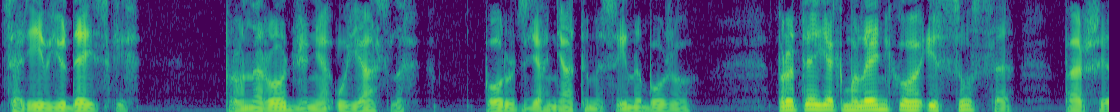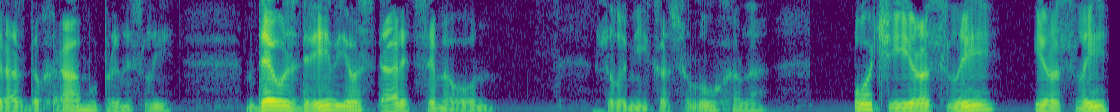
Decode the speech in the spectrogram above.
царів юдейських, про народження у яслах поруч з ягнятами Сина Божого, про те, як маленького Ісуса перший раз до храму принесли, де уздрів його старець Симеон. Соломійка слухала, очі її росли і росли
